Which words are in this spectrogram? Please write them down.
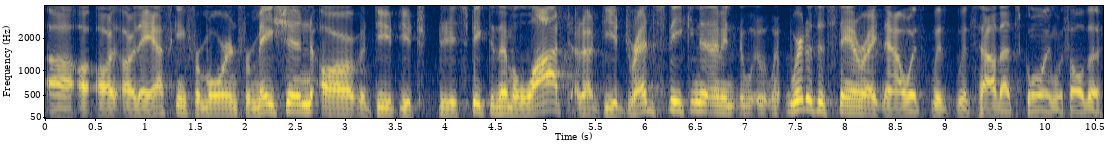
uh, are, are they asking for more information? Or do you, do you, do you speak to them a lot? Uh, do you dread speaking? I mean, where does it stand right now with, with, with how that's going with all the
